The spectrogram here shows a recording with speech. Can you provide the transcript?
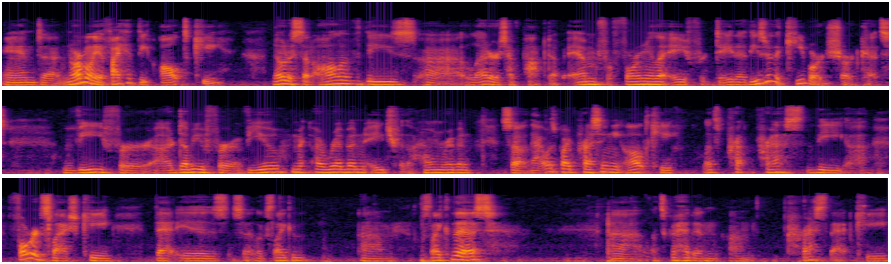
And uh, normally if I hit the Alt key, notice that all of these uh, letters have popped up. M for formula, A for data. These are the keyboard shortcuts. V for uh, W for a view a ribbon, H for the home ribbon. So that was by pressing the Alt key. Let's pre press the uh, forward slash key. That is so it looks like um, looks like this. Uh, let's go ahead and um, press that key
